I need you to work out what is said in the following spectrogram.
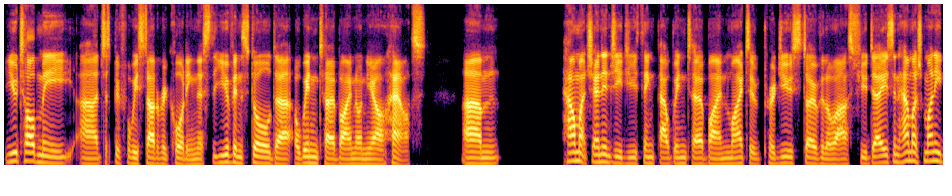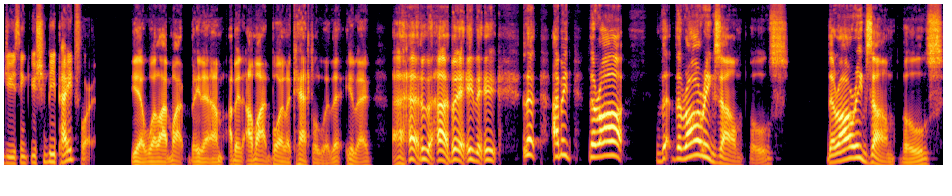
you told me uh, just before we started recording this that you've installed a, a wind turbine on your house. Um, how much energy do you think that wind turbine might have produced over the last few days, and how much money do you think you should be paid for it? Yeah, well, I might, you know, I mean, I might boil a kettle with it, you know. I mean, look, I mean, there are there are examples, there are examples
